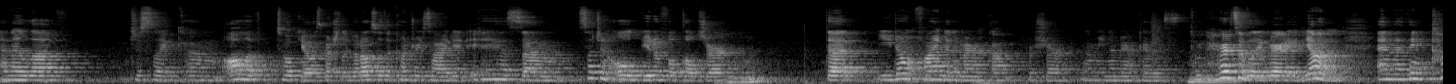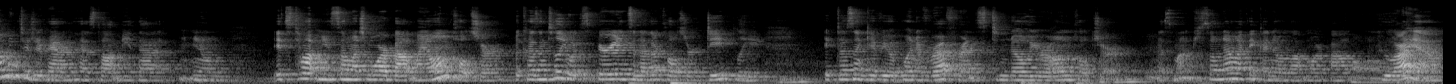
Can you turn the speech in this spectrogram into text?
And I love just like um, all of Tokyo, especially, but also the countryside. It, it has um, such an old, beautiful culture Mhm. that you don't find in America for sure. I mean, America is comparatively very young, and I think coming to Japan has taught me that you know it's taught me so much more about my own culture because until you experience another culture deeply, it doesn't give you a point of reference to know your own culture as much. So now I think I know a lot more about who I am,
